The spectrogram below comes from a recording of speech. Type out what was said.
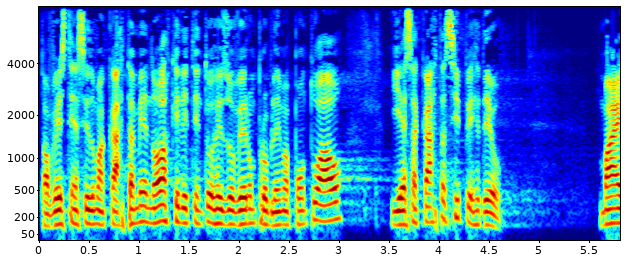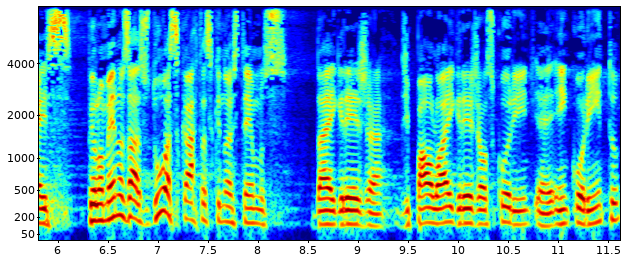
Talvez tenha sido uma carta menor que ele tentou resolver um problema pontual e essa carta se perdeu. Mas pelo menos as duas cartas que nós temos da igreja de Paulo à igreja eh, em Corinto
